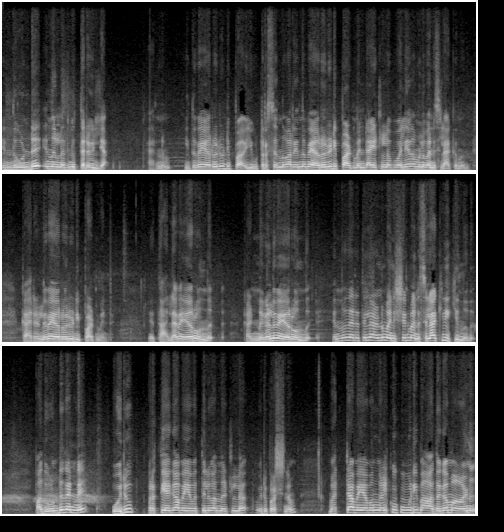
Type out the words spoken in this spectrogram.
എന്തുകൊണ്ട് എന്നുള്ളതിന് ഉത്തരവില്ല. കാരണം ഇത് വേറൊരു ഡിപ്പാ യൂട്രസ് എന്ന് പറയുന്ന വേറൊരു ഡിപ്പാർട്ട്മെന്റ് ആയിട്ടുള്ള പോലെ നമ്മൾ മനസ്സിലാക്കുന്നത്. കരൾ വേറൊരു ഡിപ്പാർട്ട്മെന്റ് തല വേറൊന്ന് കണ്ണുകൾ വേറൊന്ന് എന്ന തരത്തിലാണ് മനുഷ്യൻ മനസ്സിലാക്കി വെക്കുന്നത് അപ്പം അതുകൊണ്ട് തന്നെ ഒരു പ്രത്യേക അവയവത്തിൽ വന്നിട്ടുള്ള ഒരു പ്രശ്നം. മറ്റവയവങ്ങൾക്ക് കൂടി ബാധകമാണ്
